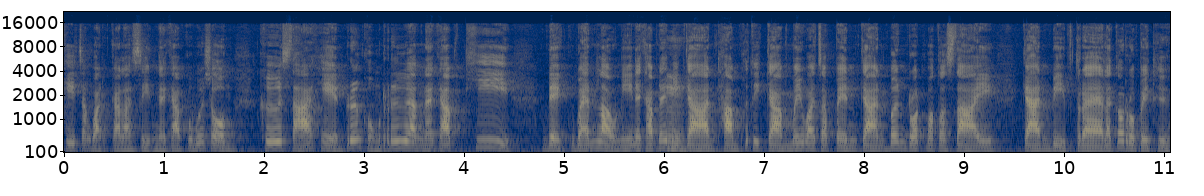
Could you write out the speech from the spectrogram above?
ที่จังหวัดกาลสินธุ์นะครับคุณผู้ชม คือสาเหตุเรื่องของเรื่องนะครับที่เด็กแว้นเหล่านี้นะครับได้มีการทำพฤติกรรมไม่ว่าจะเป็นการเบิ้ลรถมอเตอร์ไซค์การบีบแตรแล้วก็รวมไปถึง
